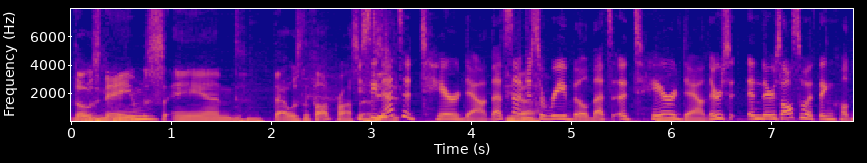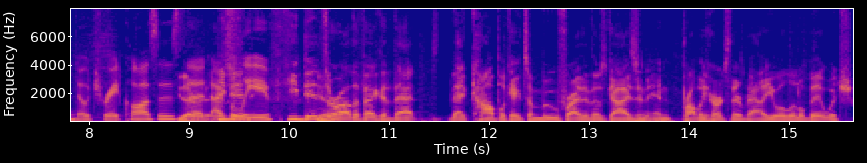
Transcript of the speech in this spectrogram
those mm-hmm. names, and that was the thought process. You see, that's a tear down. That's not just a rebuild. That's a tear down. There's and there's also a thing called no trade clauses There that is. I He did- believe. he did Yeah. throw out the fact that, that that complicates a move for either of those guys and, and probably hurts their value a little bit, which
